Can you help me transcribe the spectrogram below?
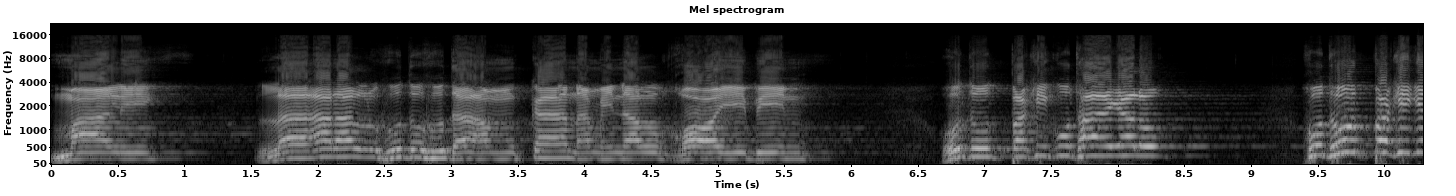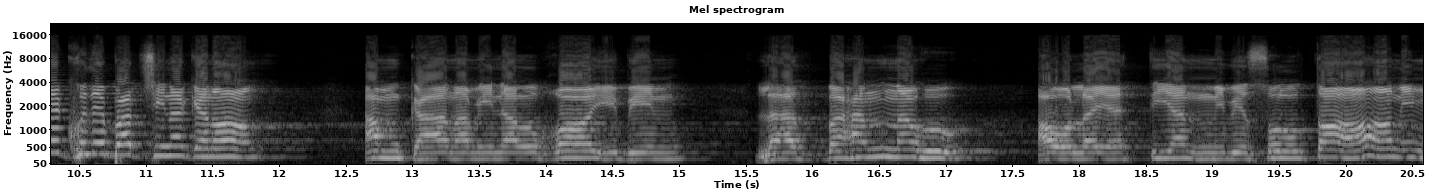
মালিক লারাল হুদহুদাম কানা মিনাল গায়বিন। হুদুদ পাখি কোথায় গেল? হুদহুদ পাখিকে খুঁজে পাচ্ছি না কেন? আম কানা মিনাল গায়বিন। লাযবাহান্নাহু আও লায়াতিয়ান্নি বিসুলতানিম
